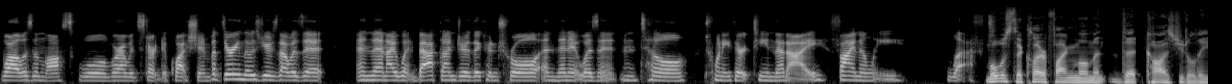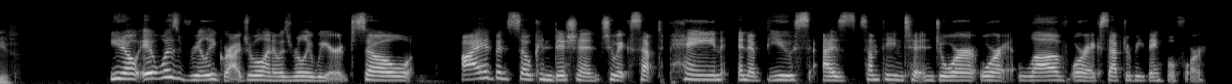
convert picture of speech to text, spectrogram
while I was in law school where I would start to question, but during those years that was it. And then I went back under the control and then it wasn't until 2013 that I finally left. what was the clarifying moment that caused you to leave? you know, it was really gradual and it was really weird. So I had been so conditioned to accept pain and abuse as something to endure or love or accept or be thankful for.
